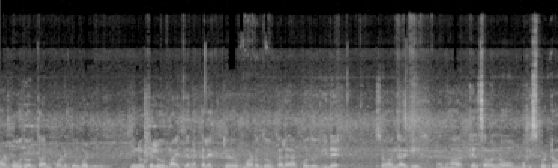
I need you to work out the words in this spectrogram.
ಮಾಡ್ಬೋದು ಅಂತ ಅಂದ್ಕೊಂಡಿದ್ದು ಬಟ್ ಇನ್ನೂ ಕೆಲವು ಮಾಹಿತಿಯನ್ನು ಕಲೆಕ್ಟ್ ಮಾಡೋದು ಕಲೆ ಹಾಕೋದು ಇದೆ. ಸೊ ಹಾಗಾಗಿ ನಾನು ಆ ಕೆಲಸವನ್ನು ಮುಗಿಸ್ಬಿಟ್ಟು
